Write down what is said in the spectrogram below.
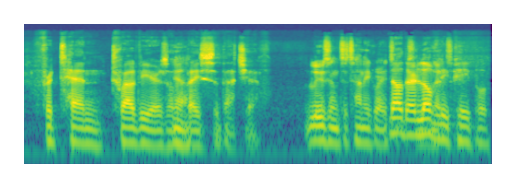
for 10, 12 years on Yeah. the basis of that, Jeff. losing to Tanni Grey. No, they're lovely let's- people.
